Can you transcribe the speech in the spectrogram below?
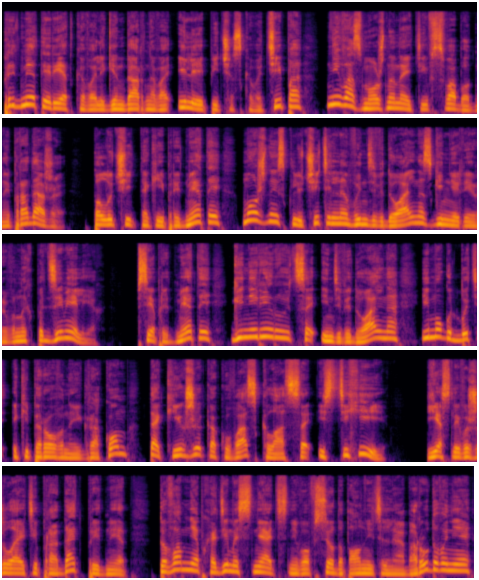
Предметы редкого, легендарного или эпического типа невозможно найти в свободной продаже. Получить такие предметы можно исключительно в индивидуально сгенерированных подземельях. Все предметы генерируются индивидуально и могут быть экипированы игроком таких же, как у вас, класса и стихии. Если вы желаете продать предмет, то вам необходимо снять с него все дополнительное оборудование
